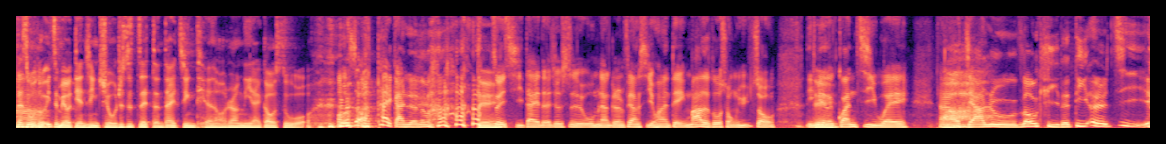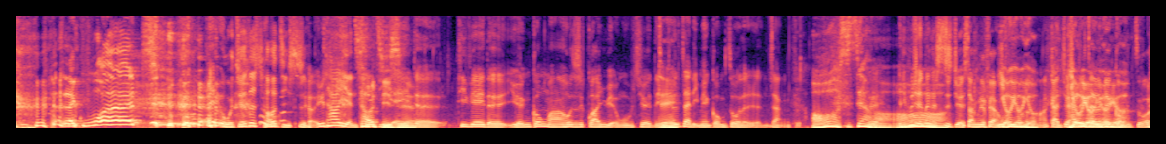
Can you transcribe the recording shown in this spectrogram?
但是我都一直没有点进去，我就是在等待今天哦，让你来告诉我。哦，是哦太感人了吧！对，最期待的就是我们两个人非常喜欢的电影《妈的多重宇宙》里面的对关继威，他要加入 Loki 的第二季。like what？哎、我觉得超级适合，因为他要演超级适 TVA 的 TVA 的员工吗？或者是官员？我不确定，就是在里面工作的人这样子。哦，是这样对，哦，你不觉得那个哦视觉上就非常有有有吗？感觉还有有有工作。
